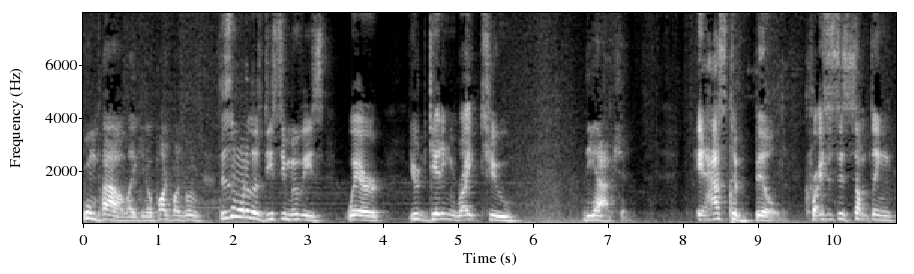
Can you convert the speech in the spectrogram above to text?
boom pow, like, you know, punch, punch, boom. This isn't one of those DC movies where you're getting right to the action. It has to build. Crisis is something,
